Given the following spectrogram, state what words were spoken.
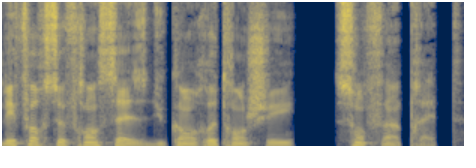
les forces françaises du camp retranché sont fin prêtes.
